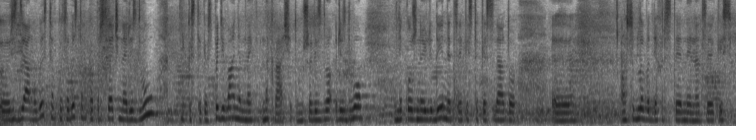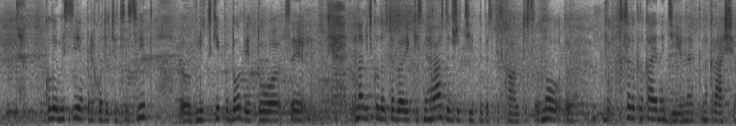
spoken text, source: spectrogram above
е, різдвяну виставку. Це виставка присвячена Різдву, якось таким сподіванням на, на краще, тому що Різдво, Різдво для кожної людини це якесь таке свято, е, особливо для християнина. Це якесь коли Месія приходить у цей світ е, в людській подобі, то це навіть коли в тебе якісь негаразди в житті тебе спіткали, то все одно е, це викликає надію на, краще.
